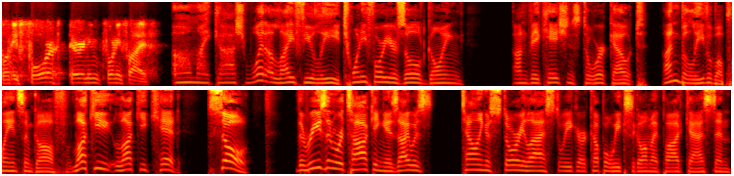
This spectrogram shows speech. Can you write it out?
24, turning 25. Oh my gosh, what a life you lead. 24 years old going on vacations to work out. Unbelievable playing some golf. Lucky lucky kid. So, the reason we're talking is I was telling a story last week or a couple weeks ago on my podcast and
